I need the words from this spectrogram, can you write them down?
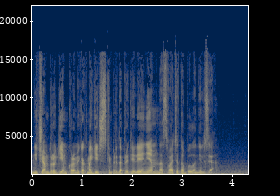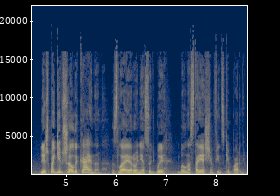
Ничем другим, кроме как магическим предопределением, назвать это было нельзя. Лишь погибший Алыкайнен, злая ирония судьбы, был настоящим финским парнем.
